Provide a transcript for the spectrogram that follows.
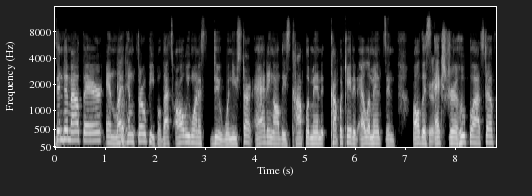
send him out there and let him throw people. That's all we want to do. When you start adding all these complement complicated elements and all this True. extra hoopla stuff,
